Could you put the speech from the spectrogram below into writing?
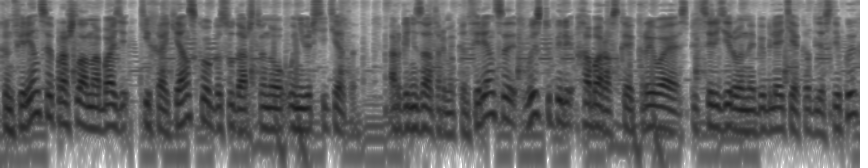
Конференция прошла на базе Тихоокеанского государственного университета. Организаторами конференции выступили Хабаровская краевая специализированная библиотека для слепых,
